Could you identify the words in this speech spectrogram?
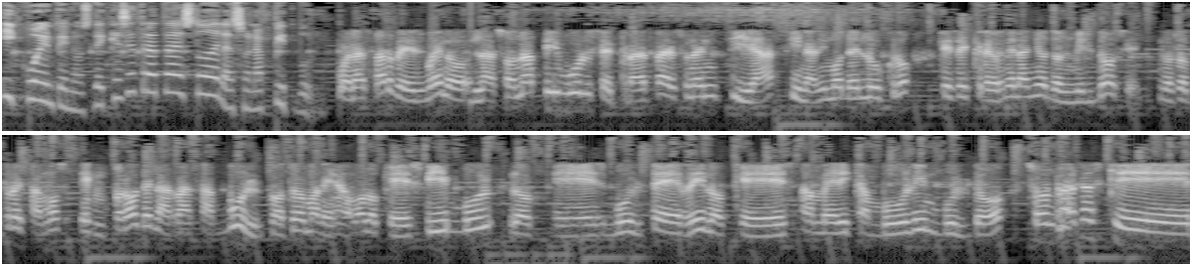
y cuéntenos, ¿de qué se trata esto de la zona Pitbull? Buenas tardes. Bueno, la zona Pitbull se trata, es una entidad sin ánimo de lucro que se creó en el año 2012. Nosotros estamos en pro de la raza Bull. Nosotros manejamos lo que es Pitbull, lo que es Bull Terry, lo que es American Bullying, Bulldog. Son razas que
